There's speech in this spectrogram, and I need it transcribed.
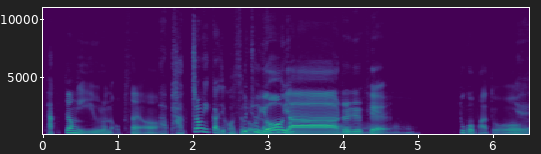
박정희 이후로는 없어요. 아 박정희까지 거슬러 그렇죠. 여야를 어. 이렇게 두고 봐도 예.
